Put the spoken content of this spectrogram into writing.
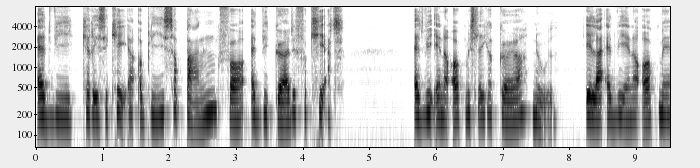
at vi kan risikere at blive så bange for, at vi gør det forkert, at vi ender op med slet ikke at gøre noget, eller at vi ender op med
